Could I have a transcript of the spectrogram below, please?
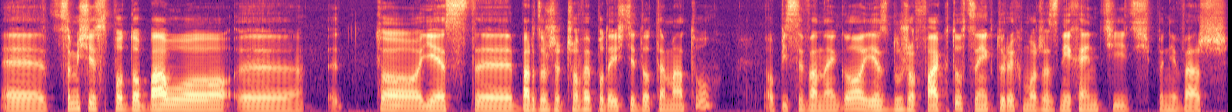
E, co mi się spodobało, e, to jest e, bardzo rzeczowe podejście do tematu opisywanego. Jest dużo faktów, co niektórych może zniechęcić, ponieważ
